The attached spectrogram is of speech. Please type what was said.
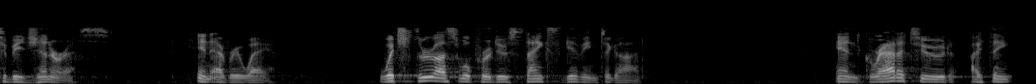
to be generous in every way. which through us will produce thanksgiving to God. And gratitude, I think,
